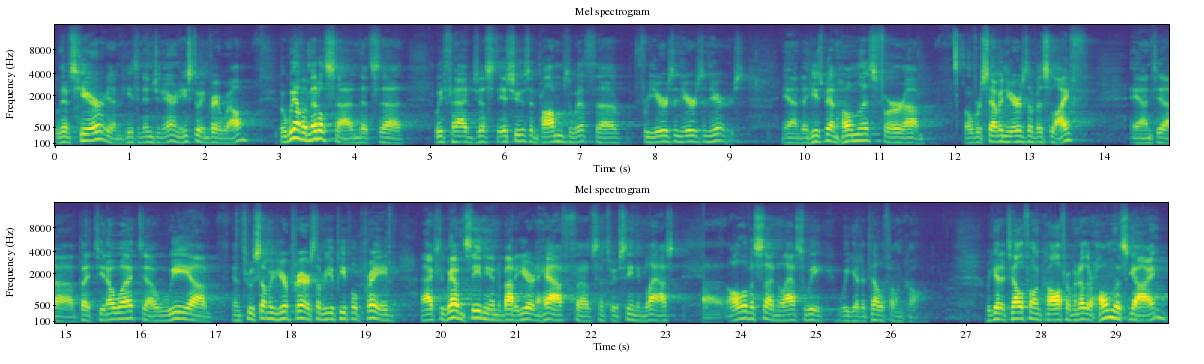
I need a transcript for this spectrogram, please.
lives here, and he's an engineer, and he's doing very well. But we have a middle son that's uh, we've had just issues and problems with uh, for years and years and years. And uh, he's been homeless for um, over seven years of his life. And uh, but you know what? Uh, we and through some of your prayers, some of you people prayed. Actually, we haven't seen him in about a year and a half since we've seen him last. Uh, all of a sudden, last week, we get a telephone call. We get a telephone call from another homeless guy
